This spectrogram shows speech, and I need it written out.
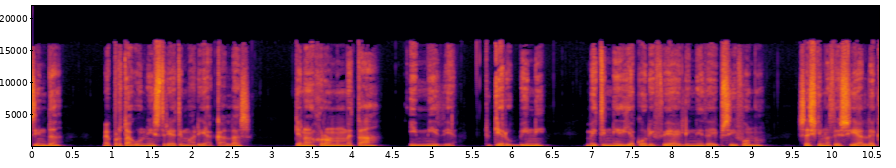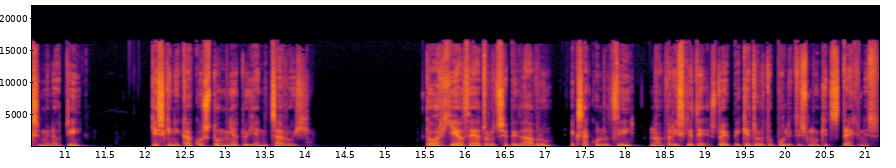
1960 με πρωταγωνίστρια τη Μαρία Κάλλας και έναν χρόνο μετά η Μύδια του Κερουμπίνη με την ίδια κορυφαία Ελληνίδα υψήφωνο σε σκηνοθεσία Λέξη Μινωτή και σκηνικά κοστούμια του Γιάννη Τσαρούχη. Το αρχαίο θέατρο της Επιδαύρου εξακολουθεί να βρίσκεται στο επίκεντρο του πολιτισμού και της τέχνης.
